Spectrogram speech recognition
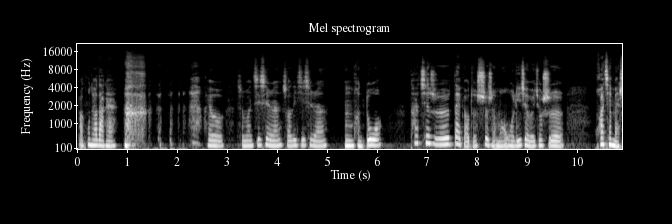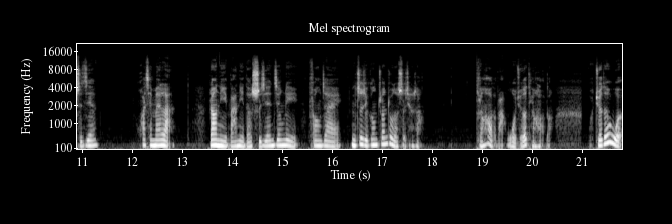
把空调打开，还有。什么机器人、扫地机器人，嗯，很多。它其实代表的是什么？我理解为就是花钱买时间，花钱买懒，让你把你的时间精力放在你自己更专注的事情上，挺好的吧？我觉得挺好的。我觉得我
